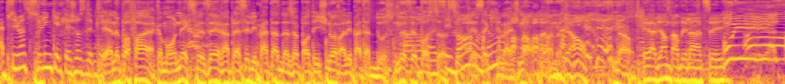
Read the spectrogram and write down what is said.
Absolument, tu soulignes quelque chose de Et bien. à ne pas faire comme mon ex faisait, remplacer les patates dans un pâté chinois par des patates douces. Ne fais pas ça, c'est bon, sacrilège. Non, non, non. Non. Non. Et la viande par des lentilles. Oui! Oh!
